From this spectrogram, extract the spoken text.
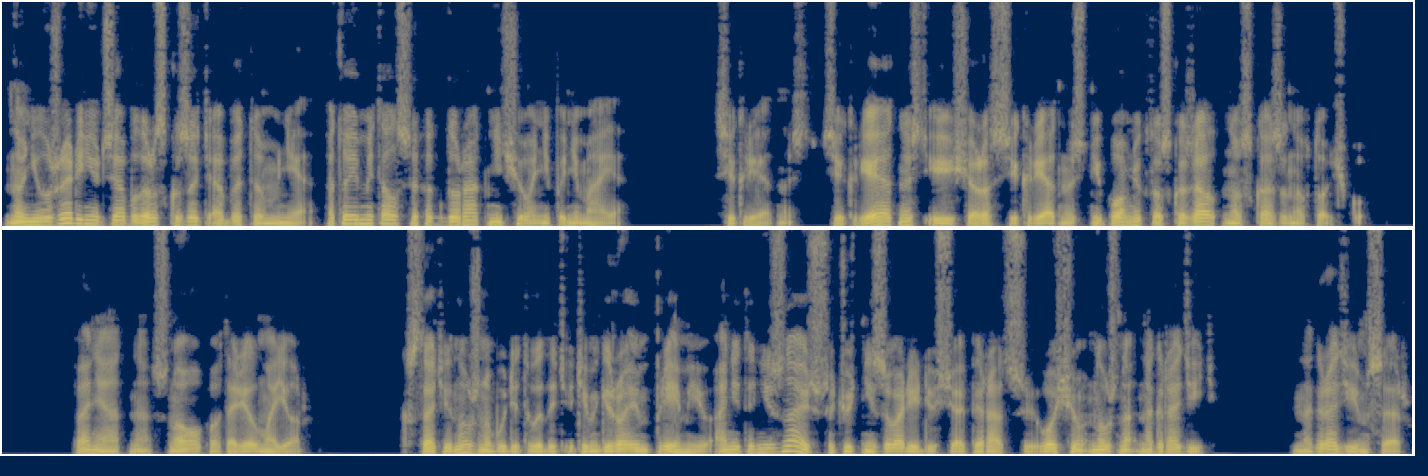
Но неужели нельзя было рассказать об этом мне? А то я метался как дурак, ничего не понимая. Секретность. Секретность и еще раз секретность. Не помню, кто сказал, но сказано в точку. Понятно, снова повторил майор. Кстати, нужно будет выдать этим героям премию. Они-то не знают, что чуть не завалили всю операцию. В общем, нужно наградить. Наградим, сэр.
